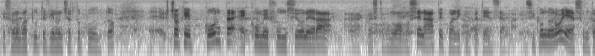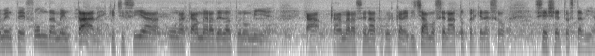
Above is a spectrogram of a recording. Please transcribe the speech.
che sono battute fino a un certo punto, eh, ciò che conta è come funzionerà questo nuovo Senato e quali competenze avrà. Secondo noi è assolutamente fondamentale che ci sia una Camera delle Autonomie, Camera, Senato, quel che è, diciamo Senato perché adesso si è scelta sta via.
